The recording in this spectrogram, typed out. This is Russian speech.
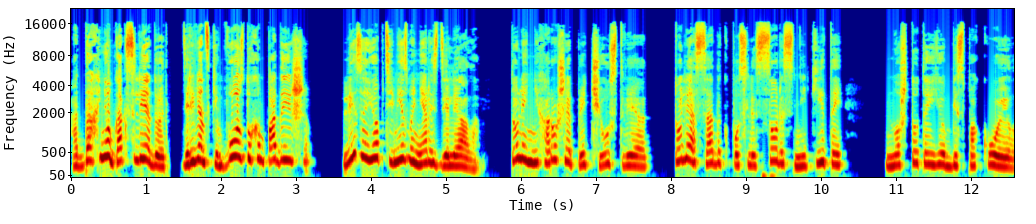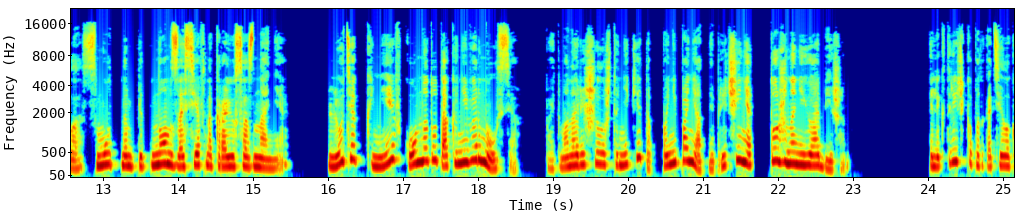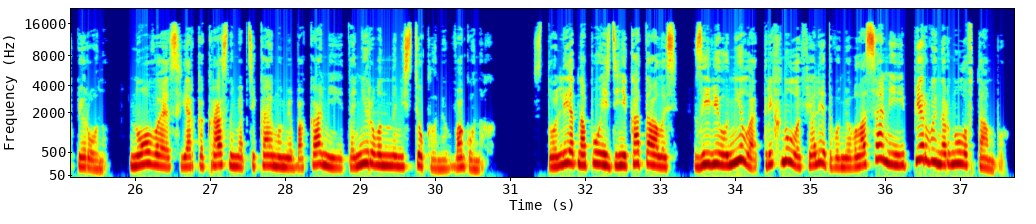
«Отдохнем как следует, деревенским воздухом подышим!» Лиза ее оптимизма не разделяла. То ли нехорошее предчувствие, то ли осадок после ссоры с Никитой, но что-то ее беспокоило, смутным пятном засев на краю сознания. Лютик к ней в комнату так и не вернулся, поэтому она решила, что Никита по непонятной причине тоже на нее обижен. Электричка подкатила к перрону. Новая, с ярко-красными обтекаемыми боками и тонированными стеклами в вагонах. «Сто лет на поезде не каталась!» заявила Мила, тряхнула фиолетовыми волосами и первой нырнула в тамбур.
